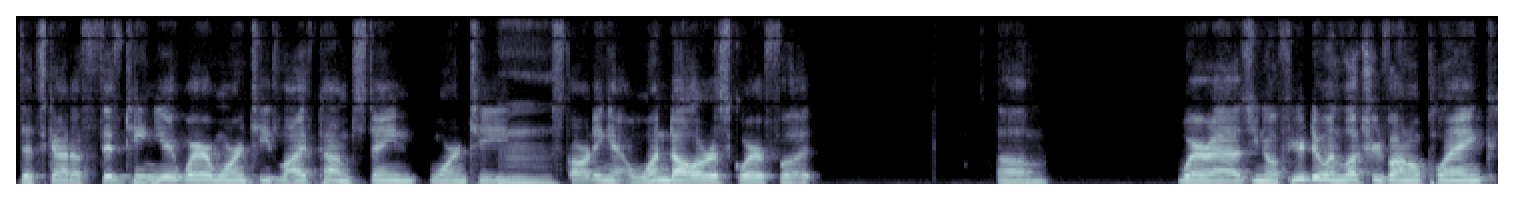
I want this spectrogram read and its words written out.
that's got a 15 year wear warranty, lifetime stain warranty, Mm. starting at one dollar a square foot. Um, whereas you know, if you're doing luxury vinyl plank,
